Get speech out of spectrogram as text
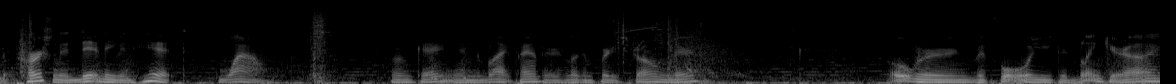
the person that didn't even hit. Wow. Okay, and the Black Panther is looking pretty strong there. Over before you could blink your eye.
